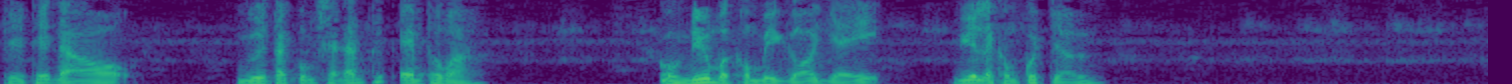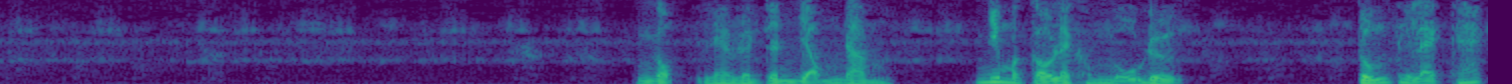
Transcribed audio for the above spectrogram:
thì thế nào người ta cũng sẽ đánh thức em thôi mà. Còn nếu mà không bị gọi vậy, nghĩa là không có chợ. Ngọc leo lên trên võng nằm, nhưng mà cậu lại không ngủ được. Tuấn thì lại khác.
